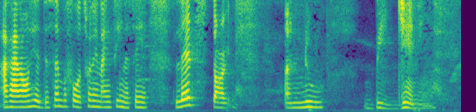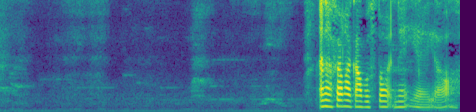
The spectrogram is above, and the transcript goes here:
I got on here December 4, 2019 and saying, let's start a new beginning. And I felt like I was starting it, yeah, y'all.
